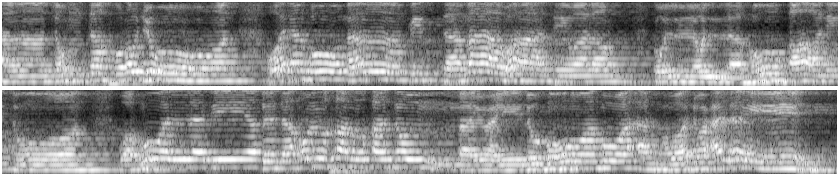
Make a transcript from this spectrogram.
أنتم تخرجون وله من في السماوات والأرض كل له قانتون وهو الذي يبدأ الخلق ثم يعيده وهو أهون عليه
